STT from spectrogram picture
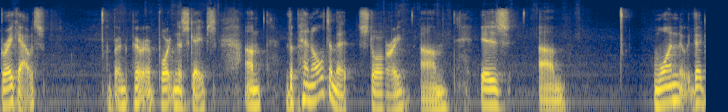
breakouts, important escapes. Um, the penultimate story um, is um, one that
